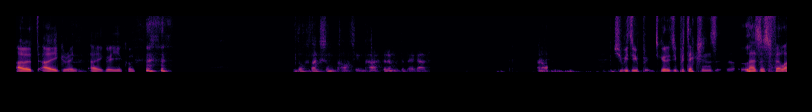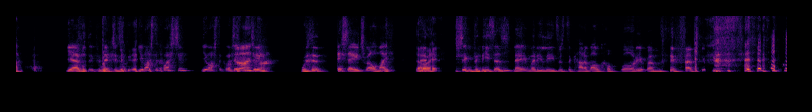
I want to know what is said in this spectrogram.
I, I agree. I agree. You could. he looks like some cartoon character in with the big head. Should we do? You going to do predictions? Les' filler. Yeah, we'll do predictions. you asked the question. You asked the question. Did I? This age well, Mike. All right. Sing Benitez's name when he leads us to Carabao Cup glory at Wembley in February.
